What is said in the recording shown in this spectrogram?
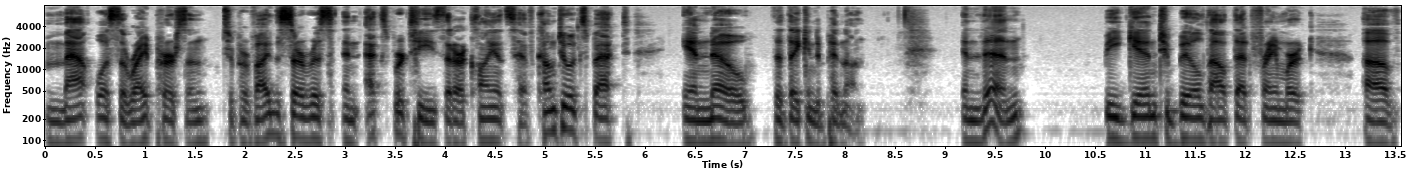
Matt was the right person to provide the service and expertise that our clients have come to expect and know that they can depend on. And then begin to build out that framework of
